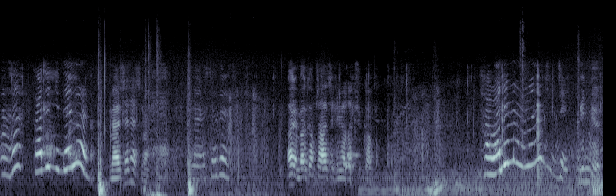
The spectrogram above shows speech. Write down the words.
Aha hadi gidelim. Mercedes mi? Mercedes. Hadi bakalım tatili yola çıkalım. Havalimanına mı gidecek? Bilmiyorum.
